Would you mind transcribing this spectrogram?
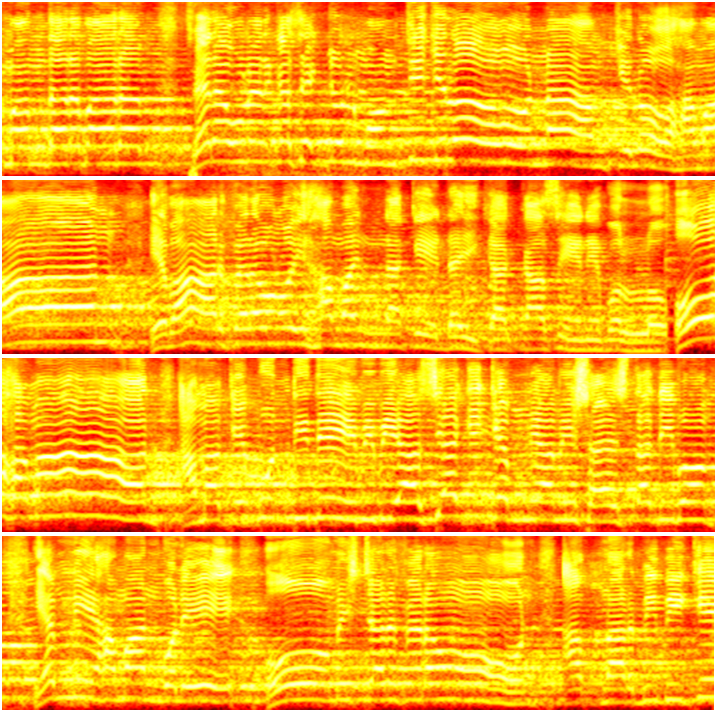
ইমানদার বারা, ফেরাউনের কাছে একজন মন্ত্রী ছিল, নাম ছিল হামান। এবার ফেরাউন ওই হামান্নাকে ডাইকা কাছে এনে বলল, ও হামান, আমাকে বুদ্ধি দে, বিবি আসিয়াকে কেমনি আমি সায়স্তা দিব? এমনি হামান বলে, ও মিস্টার ফেরাউন আপনার বিবিকে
